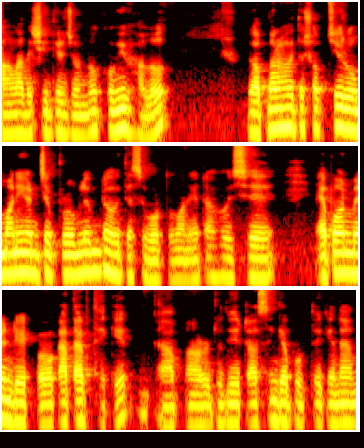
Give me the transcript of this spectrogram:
বাংলাদেশিদের জন্য খুবই ভালো। তো আপনারা হয়তো সবচেয়ে রোমানিয়ার যে প্রবলেমটা হইতেছে বর্তমানে, এটা হয়েছে অ্যাপয়েন্টমেন্ট ডেট পাওয়া কাতার থেকে। আপনার যদি এটা সিঙ্গাপুর থেকে নেন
